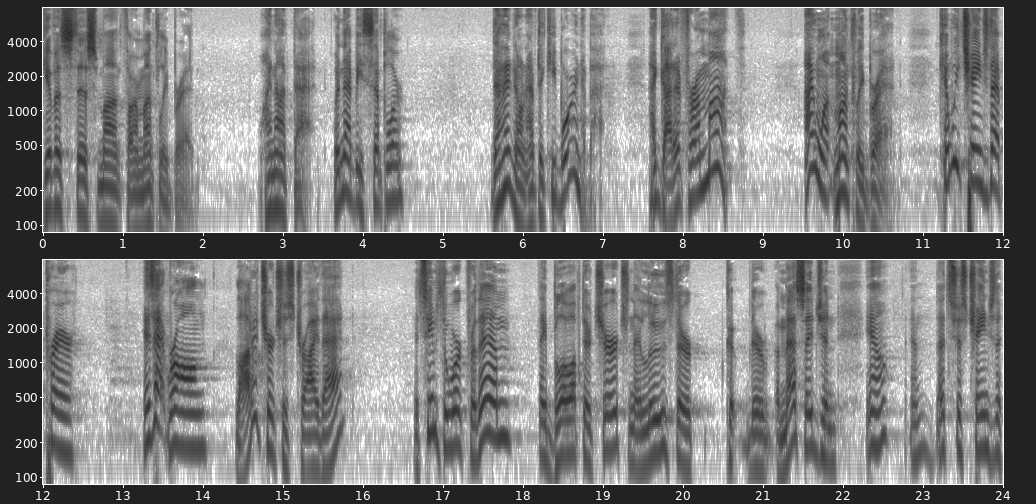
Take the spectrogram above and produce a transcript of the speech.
give us this month our monthly bread. Why not that? Wouldn't that be simpler? Then I don't have to keep worrying about it. I got it for a month. I want monthly bread. Can we change that prayer? Is that wrong? A lot of churches try that. It seems to work for them. They blow up their church and they lose their, their message, and you know, and let's just change the.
